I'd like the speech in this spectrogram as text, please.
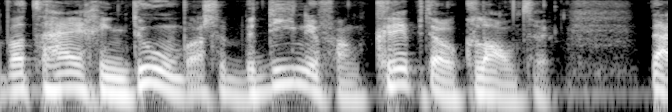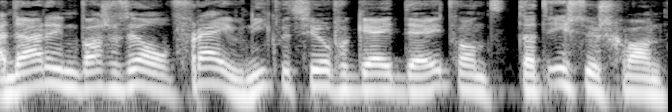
wat hij ging doen was het bedienen van crypto-klanten. Nou, daarin was het wel vrij uniek wat Silvergate deed. Want dat is dus gewoon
